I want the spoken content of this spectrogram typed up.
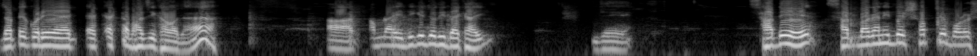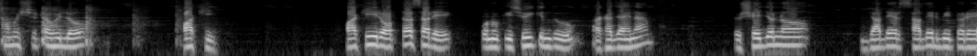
যাতে করে এক, এক- একটা ভাজি খাওয়া যায় হ্যাঁ? আর আমরা এদিকে যদি দেখাই যে ছাদে ছাদ বাগানীদের সবচেয়ে বড় সমস্যাটা হইল পাখি। পাখির অত্যাচারে কোনো কিছুই কিন্তু রাখা যায় না। তো সেই জন্য যাদের ছাদের ভিতরে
